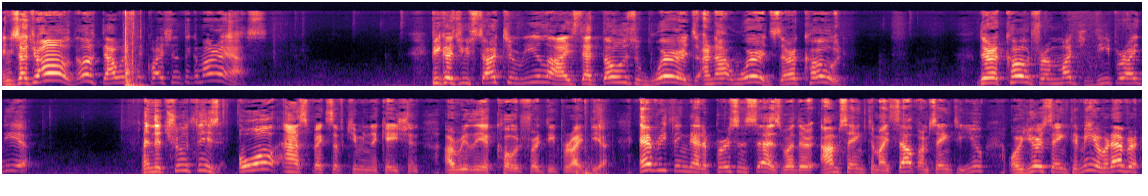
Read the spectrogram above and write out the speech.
And you start to, oh, look, that was the question that the Gemara asked. Because you start to realize that those words are not words, they're a code. They're a code for a much deeper idea. And the truth is, all aspects of communication are really a code for a deeper idea. Everything that a person says, whether I'm saying to myself, I'm saying to you, or you're saying to me, or whatever,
